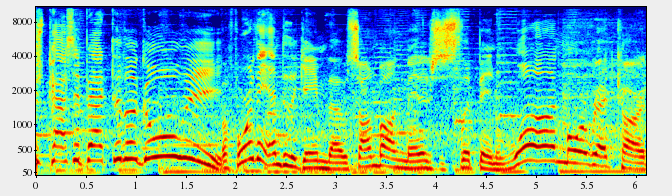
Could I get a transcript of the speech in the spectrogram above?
Just pass it back to the goalie. Before the end of the game, though, Sonbong managed to slip in one more red card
